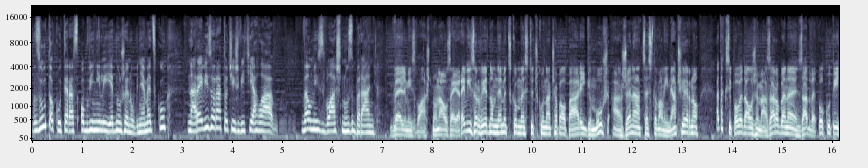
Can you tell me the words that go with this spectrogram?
Z útoku teraz obvinili jednu ženu v Nemecku. Na revizora totiž vytiahla veľmi zvláštnu zbraň. Veľmi zvláštno. Naozaj, revízor v jednom nemeckom mestečku načapal párik, muž a žena cestovali na čierno a tak si povedal, že má zarobené za dve pokuty,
